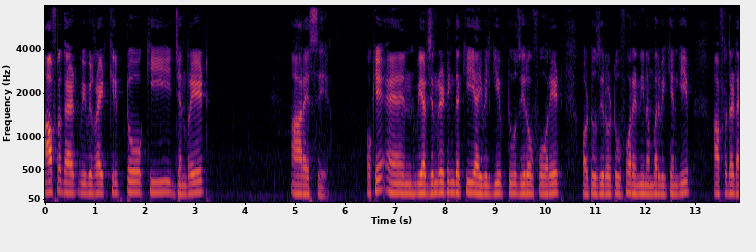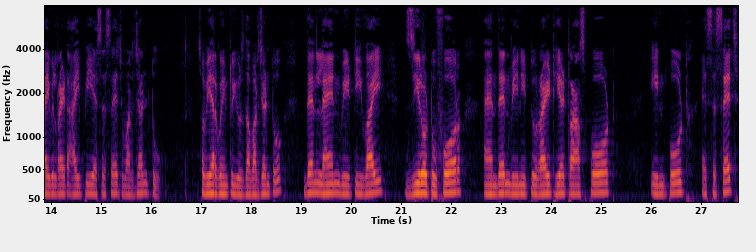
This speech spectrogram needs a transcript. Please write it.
after that we will write crypto key generate RSA okay and we are generating the key. I will give 2048 or 2024 any number we can give. After that I will write IP SSH version 2 so we are going to use the version 2 then line vty 0 to 4 and then we need to write here transport input ssh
